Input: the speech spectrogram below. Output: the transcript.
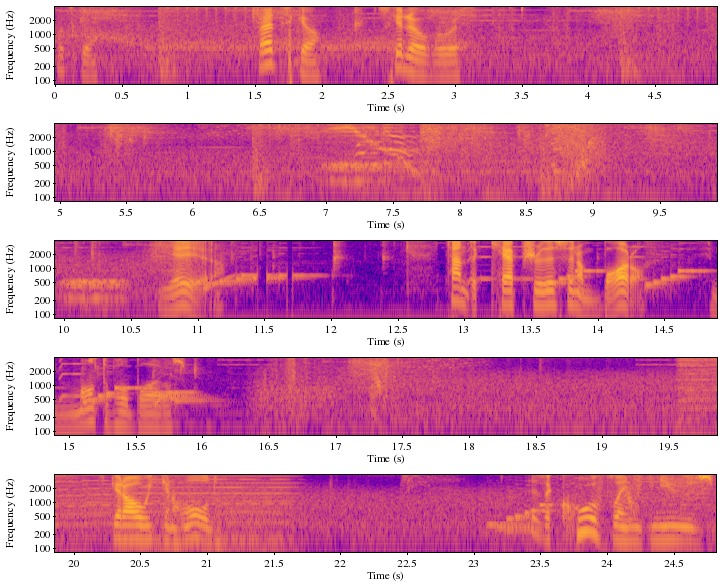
Let's go. Let's go. Let's get it over with. Yeah. Time to capture this in a bottle. In multiple bottles. Let's get all we can hold. There's a cool flame you can use.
